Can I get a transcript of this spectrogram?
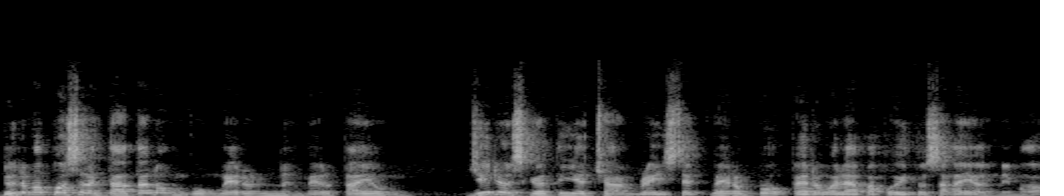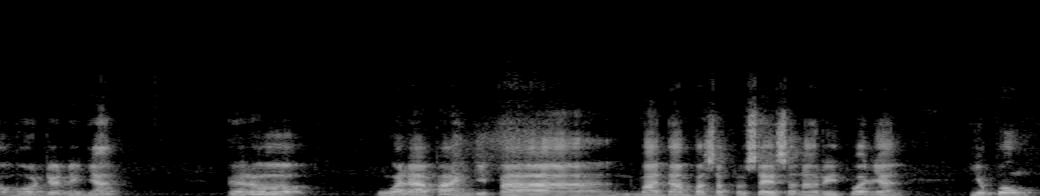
Doon naman po sa nagtatanong kung meron, meron tayong Gino's Gratia Charm Bracelet. Meron po, pero wala pa po ito sa ngayon. May mga umorder na yan. Pero wala pa, hindi pa dumadaan pa sa proseso ng ritual yan. Yung pong,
